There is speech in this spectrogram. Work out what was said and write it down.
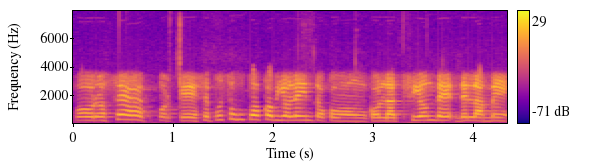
por, o sea, porque se puso un poco violento con, con la acción de, de la ME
